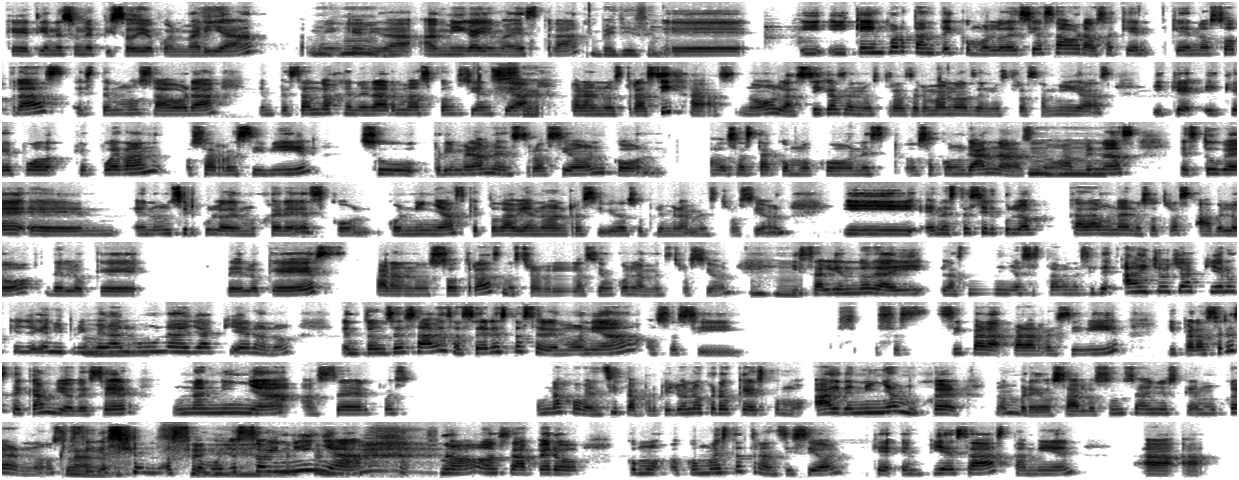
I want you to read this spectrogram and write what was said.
que tienes un episodio con María, también querida amiga y maestra. Bellísimo. Eh, y, qué importante, como lo decías ahora, o sea, que, que nosotras estemos ahora empezando a generar más conciencia para nuestras hijas, ¿no? Las hijas de nuestras hermanas, de nuestras amigas, y que, y que, que puedan, o sea, recibir su primera menstruación con, o sea, hasta como con, o sea, con ganas, ¿no? Apenas estuve en, en, un círculo de mujeres con, con, niñas que todavía no han recibido su primera menstruación y en este círculo cada una de nosotras habló de lo que, de lo que es para nosotras nuestra relación con la menstruación y saliendo de ahí las niñas estaban así de, ay, yo ya quiero que llegue mi primera luna, ya quiero, ¿no? Entonces, ¿sabes? Hacer esta ceremonia, o sea, sí sí, para, para recibir y para hacer este cambio de ser una niña a ser pues una jovencita, porque yo no creo que es como, ay, de niña a mujer, no hombre, o sea, a los 11 años que mujer, ¿no? sigue siendo como yo soy niña, ¿no? O sea, pero como, como esta transición que empiezas también a, a,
